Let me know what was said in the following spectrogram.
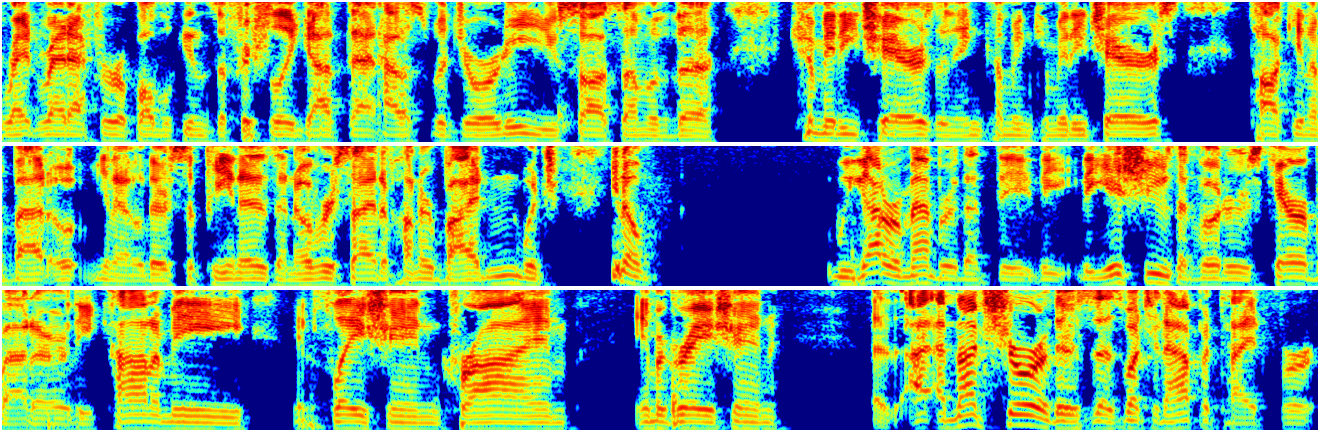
right right after Republicans officially got that House majority, you saw some of the committee chairs and incoming committee chairs talking about oh, you know their subpoenas and oversight of Hunter Biden, which you know we got to remember that the, the the issues that voters care about are the economy, inflation, crime, immigration. I, am not sure there's as much an appetite for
